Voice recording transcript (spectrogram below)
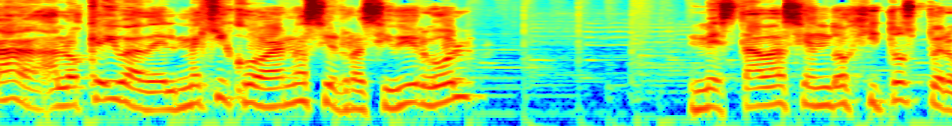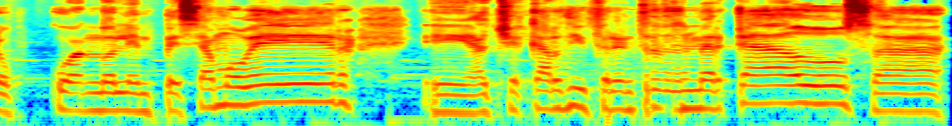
Ah, a lo que iba, del México gana sin recibir gol me estaba haciendo ojitos, pero cuando le empecé a mover, eh, a checar diferentes mercados, a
